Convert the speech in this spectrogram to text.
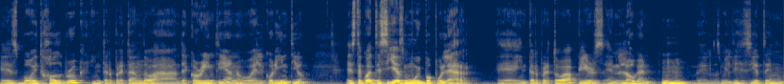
es Boyd Holbrook, interpretando a The Corinthian o El Corintio. Este cuate sí es muy popular. Eh, interpretó a Pierce en Logan, del 2017, Mm.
